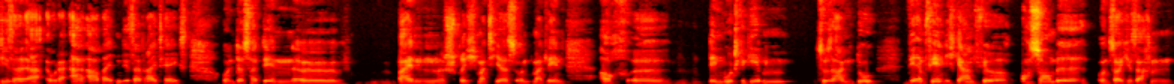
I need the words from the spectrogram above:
dieser oder Erarbeiten dieser drei Takes und das hat den äh, beiden, sprich Matthias und Madeleine, auch äh, den Mut gegeben zu sagen, du, wir empfehlen dich gern für Ensemble und solche Sachen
